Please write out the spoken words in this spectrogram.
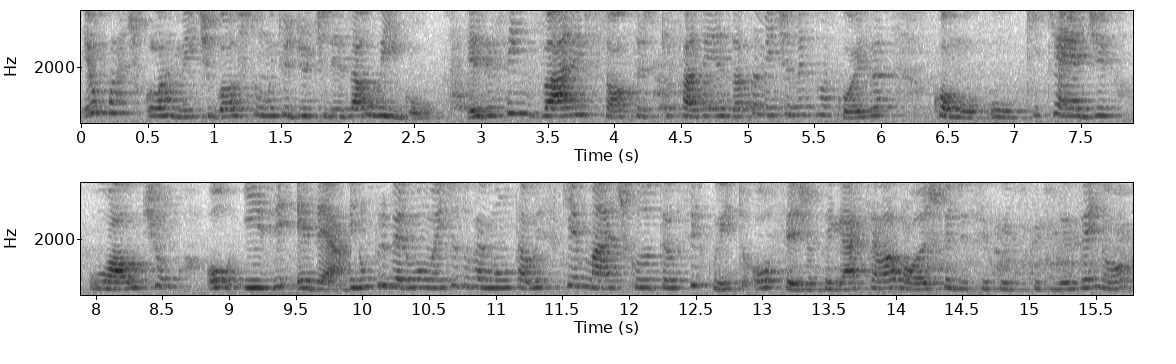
Eu particularmente gosto muito de utilizar o Eagle. Existem vários softwares que fazem exatamente a mesma coisa, como o KiCad, o Altium ou Easy EDA. E num primeiro momento tu vai montar o esquemático do teu circuito, ou seja, pegar aquela lógica de circuitos que tu desenhou,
